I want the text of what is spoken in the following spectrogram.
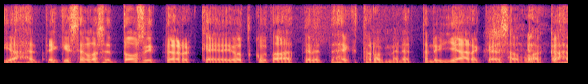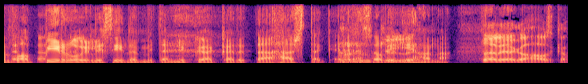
ja hän teki sellaisen tosi törkeä, ja jotkut ajattelivat, että Hector on menettänyt järkeensä, vaikka hän vaan piruili sille, miten nykyään käytetään hashtageja. Se oli Kyllä. ihana. Tämä oli aika hauska.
